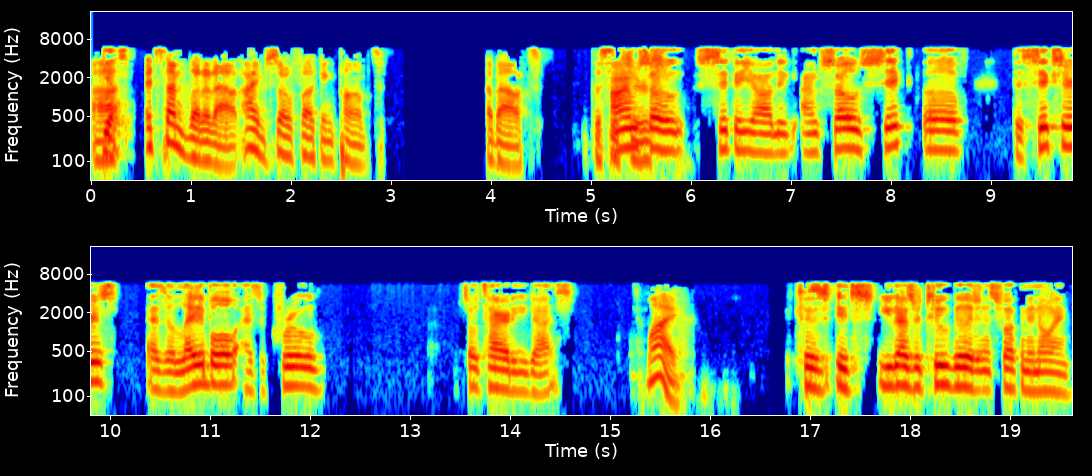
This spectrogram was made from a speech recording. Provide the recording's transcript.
Uh, Yes. It's time to let it out. I'm so fucking pumped about the Sixers. I'm so sick of y'all. I'm so sick of the Sixers as a label, as a crew. So tired of you guys Why? because it's you guys are too good and it's fucking annoying.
